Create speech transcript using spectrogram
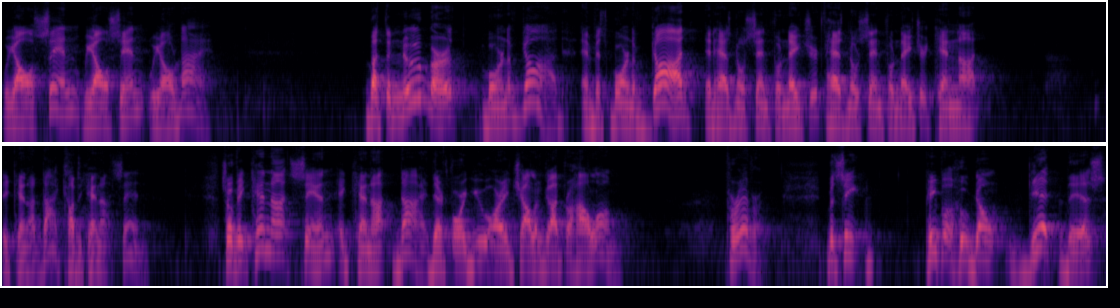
we all sin, we all sin, we all die. But the new birth, born of God. And if it's born of God, it has no sinful nature. If it has no sinful nature, it cannot, it cannot die because it cannot sin. So if it cannot sin, it cannot die. Therefore, you are a child of God for how long? Forever. But see, people who don't get this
